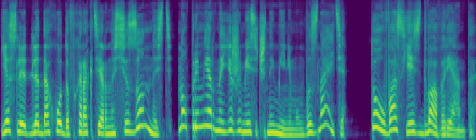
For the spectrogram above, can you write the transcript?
Если для доходов характерна сезонность, но примерно ежемесячный минимум вы знаете, то у вас есть два варианта.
